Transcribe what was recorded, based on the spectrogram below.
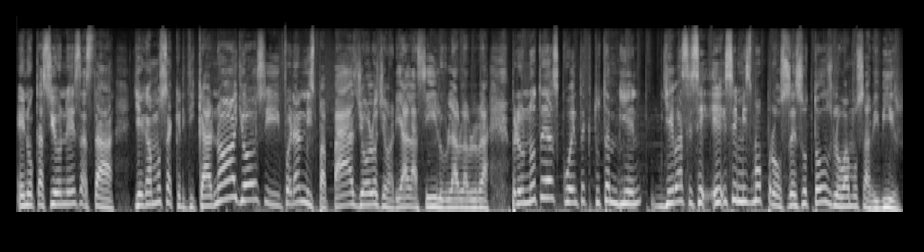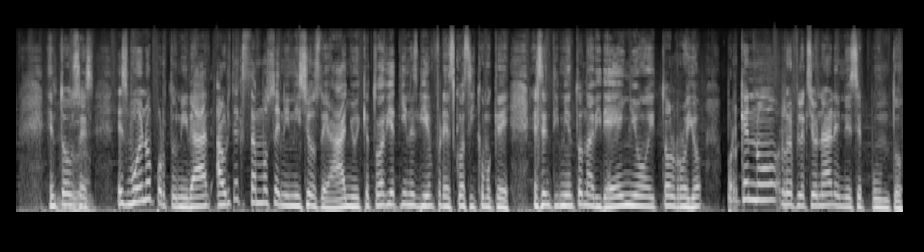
en ocasiones hasta llegamos a criticar, no, yo si fueran mis papás, yo los llevaría al asilo, bla, bla, bla, bla, pero no te das cuenta que tú también llevas ese, ese mismo proceso, todos lo vamos a vivir. Entonces, es buena oportunidad. Ahorita que estamos en inicios de año y que todavía tienes bien fresco, así como que el sentimiento navideño y todo el rollo, ¿por qué no reflexionar en ese punto?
